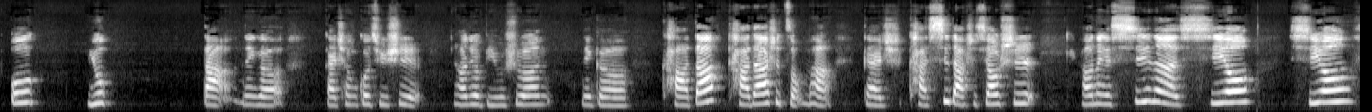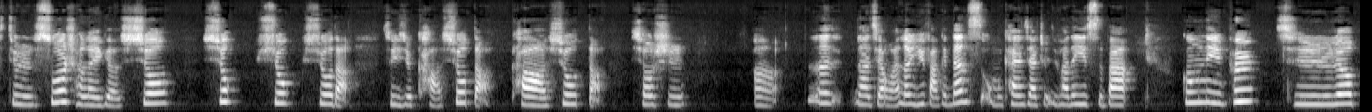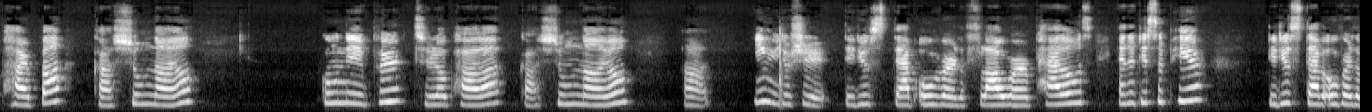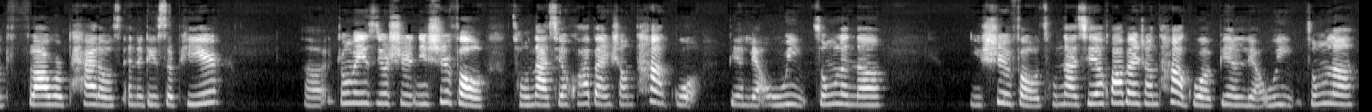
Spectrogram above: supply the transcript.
o、u、da 那个改成过去式。然后就比如说那个卡达卡达是走嘛，改成卡西达是消失。然后那个西呢西欧西欧就是缩成了一个修修修修的，所以就卡修的卡修的消失啊。那那讲完了语法跟单词，我们看一下整句话的意思吧。공잎을 치료팔바가셨나 요？ 공잎을치료팔바가셨나 요？ 啊，英语就是 Did you step over the flower petals and disappear? Did you step over the flower petals and disappear? 呃，中文意思就是你是否从那些花瓣上踏过，便了无影踪了呢？你是否从那些花瓣上踏过，便了无影踪了？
